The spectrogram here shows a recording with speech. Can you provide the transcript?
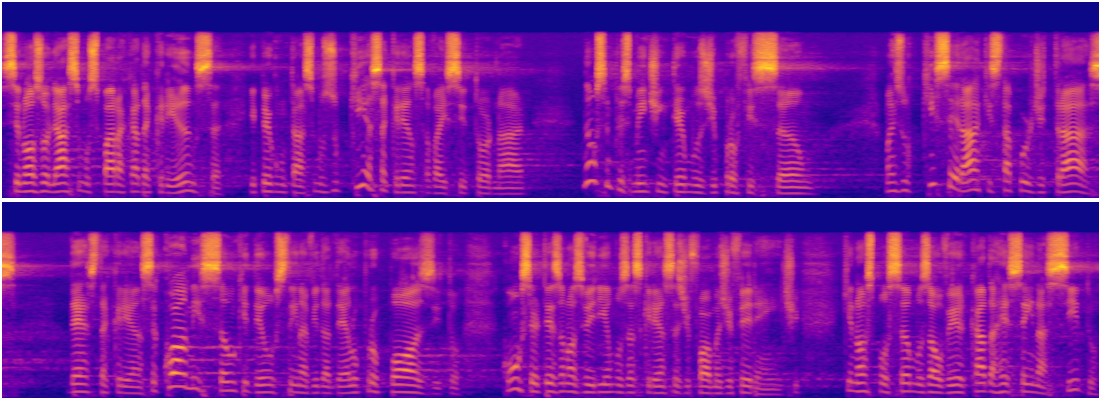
Se nós olhássemos para cada criança e perguntássemos o que essa criança vai se tornar, não simplesmente em termos de profissão, mas o que será que está por detrás desta criança? Qual a missão que Deus tem na vida dela, o propósito? com certeza nós veríamos as crianças de forma diferente. Que nós possamos, ao ver cada recém-nascido,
